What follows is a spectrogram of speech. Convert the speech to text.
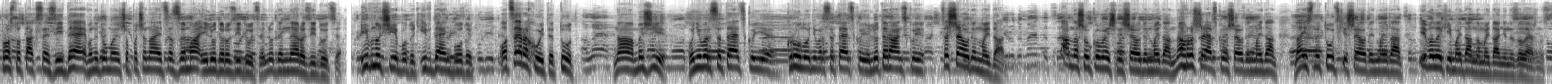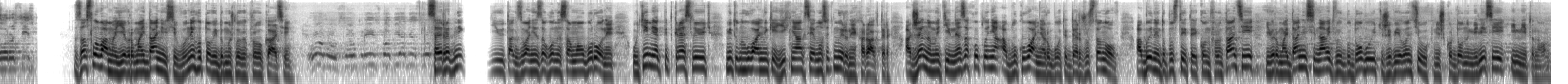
просто так все зійде. Вони думають, що починається зима, і люди розійдуться. Люди не розійдуться. І вночі будуть, і вдень будуть. Оце рахуйте тут, на межі університетської, круглоуніверситетської, лютеранської. Це ще один майдан. Там на Шовковичний ще один майдан, на Грушевського ще один майдан, на Існитутський ще один майдан і великий майдан на Майдані Незалежності. За словами євромайданівців, вони готові до можливих провокацій. Серед них діють так звані загони самооборони. Утім, як підкреслюють мітингувальники, їхня акція носить мирний характер, адже на меті не захоплення, а блокування роботи держустанов. Аби не допустити конфронтації, євромайданівці навіть вибудовують живий ланцюг між кордоном міліції і мітингом.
